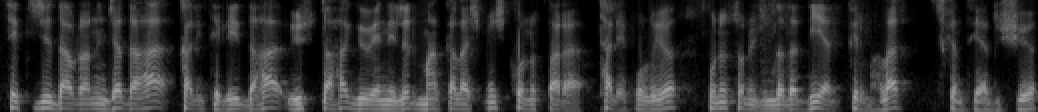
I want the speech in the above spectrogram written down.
Seçici davranınca daha kaliteli, daha üst, daha güvenilir, markalaşmış konutlara talep oluyor. Bunun sonucunda da diğer firmalar sıkıntıya düşüyor.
